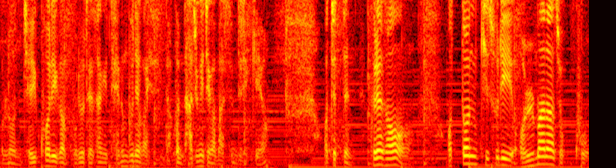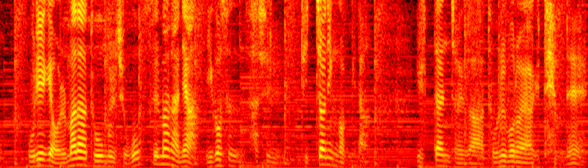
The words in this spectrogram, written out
물론 jQuery가 고려 대상이 되는 분야가 있습니다. 그건 나중에 제가 말씀드릴게요. 어쨌든 그래서 어떤 기술이 얼마나 좋고 우리에게 얼마나 도움을 주고 쓸만하냐 이것은 사실 뒷전인 겁니다. 일단 저희가 돈을 벌어야 하기 때문에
